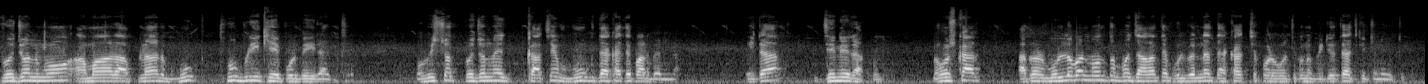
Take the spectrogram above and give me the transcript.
প্রজন্ম আমার আপনার মুখ থুবড়ি খেয়ে পড়বে এই রাজ্যে। ভবিষ্যৎ প্রজন্মের কাছে মুখ দেখাতে পারবেন না। এটা জেনে রাখুন। নমস্কার। আপনার মূল্যবান মন্তব্য জানাতে ভুলবেন না। দেখা হচ্ছে পরবর্তী কোনো ভিডিওতে। আজকের জন্য এইটুকু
